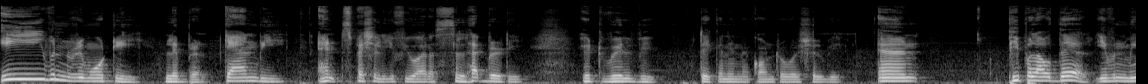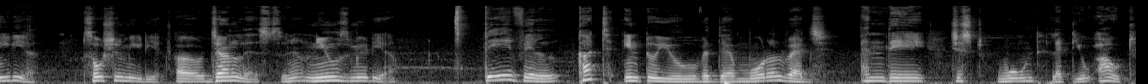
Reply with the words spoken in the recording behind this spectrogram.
even remotely liberal can be and especially if you are a celebrity it will be taken in a controversial way. And people out there even media social media uh, journalists you know news media they will cut into you with their moral wedge and they just won't let you out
